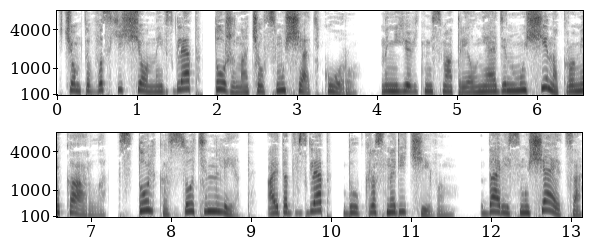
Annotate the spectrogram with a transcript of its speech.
в чем-то восхищенный взгляд тоже начал смущать Кору. На нее ведь не смотрел ни один мужчина, кроме Карла. Столько сотен лет. А этот взгляд был красноречивым. Дарий смущается,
